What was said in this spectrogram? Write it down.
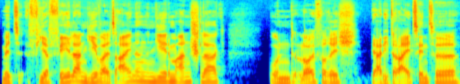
mit vier Fehlern, jeweils einen in jedem Anschlag. Und läuferig, ja, die 13.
